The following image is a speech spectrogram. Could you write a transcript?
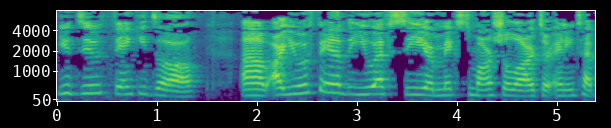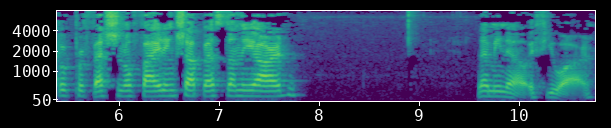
You do? Thank you, doll. Um, are you a fan of the UFC or mixed martial arts or any type of professional fighting? Shop Best on the Yard. Let me know if you are.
